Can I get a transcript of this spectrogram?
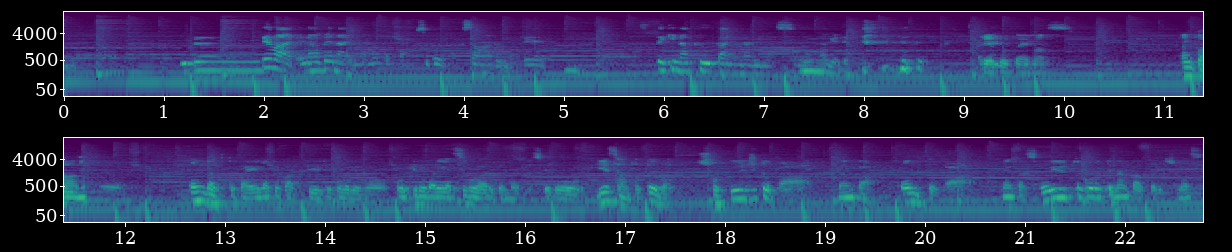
の自分では選べないものとかもすごいたくさんあるので、素敵な空間になります、そのおかげで。ありがとうございます。なんかあの、音楽とか映画とかっていうところでもこう広がりがすごいあると思うんですけど、イエスさん、例えば食事とか、なんか本とか、なんかそういうところって何かあったりします？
